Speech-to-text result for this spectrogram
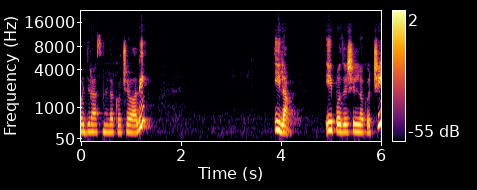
వజ్రాసనంలో కూర్చోవాలి ఇలా ఈ పొజిషన్లోకి వచ్చి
